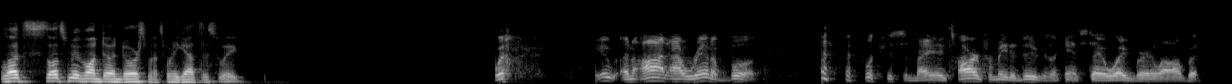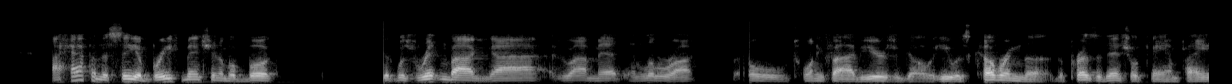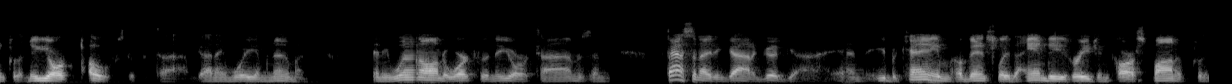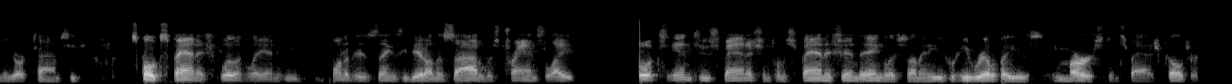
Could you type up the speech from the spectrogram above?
let's let's move on to endorsements. What do you got this week? Well, it, an odd. I read a book, which is amazing. It's hard for me to do because I can't stay awake very long. But I happened to see a brief mention of a book that was written by a guy who I met in Little Rock oh 25 years ago. He was covering the the presidential campaign for the New York Post at the time. A guy named William Neuman and he went on to work for the New York Times and fascinating guy and a good guy. And he became eventually the Andes region correspondent for the New York Times. He spoke Spanish fluently, and he one of his things he did on the side was translate books into Spanish and from Spanish into English. So I mean, he's he really is immersed in Spanish culture.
